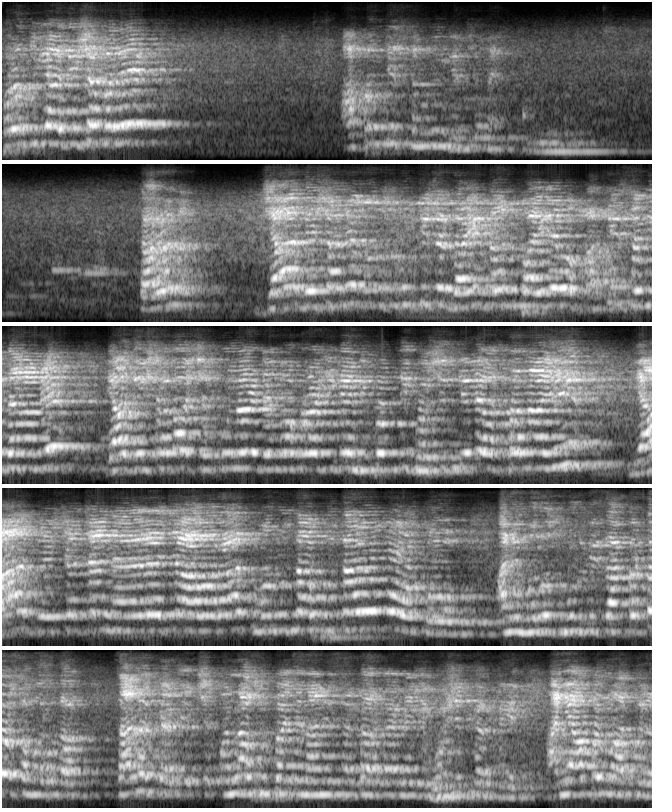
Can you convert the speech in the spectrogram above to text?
परंतु या देशामध्ये आपण ते समजून घेतलं नाही. कारण ज्या देशाने संस्कृतीचं जाहीर धन पाहिले व भारतीय संविधानाने या देशाला सेक्युलर डेमोक्रॅटिक अँड रिपब्लिक घोषित केले असतानाही या देशाच्या न्यायालयाच्या आवारात मनुचा पुतळा उभा होतो. आणि मनुस्मृतीचा कट्टर समजतात चाणक्य एकशे पन्नास रुपयाचे नाणे सरकार करण्याची घोषित करते आणि आपण मात्र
